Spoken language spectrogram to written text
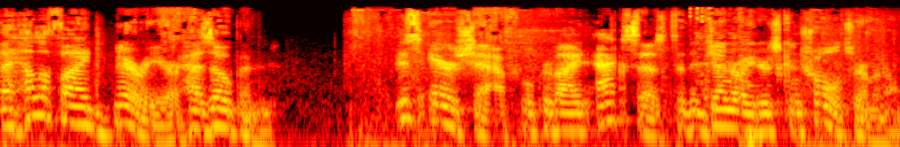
The hellified barrier has opened. This air shaft will provide access to the generator's control terminal.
